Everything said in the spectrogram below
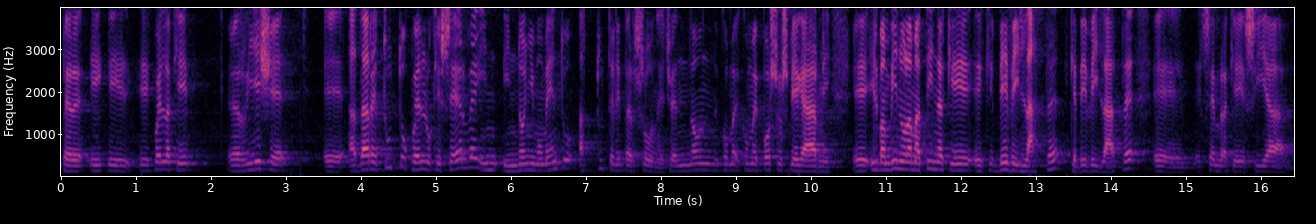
per, e, e, quella che eh, riesce eh, a dare tutto quello che serve in, in, ogni momento a tutte le persone, cioè non, come, come, posso spiegarmi? Eh, il bambino la mattina che, eh, che, beve il latte, che beve il latte eh, sembra che sia,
